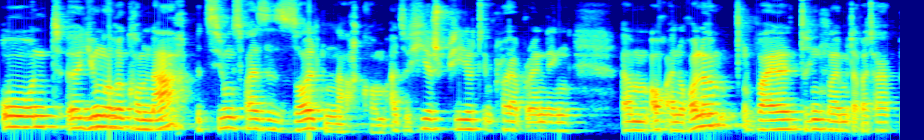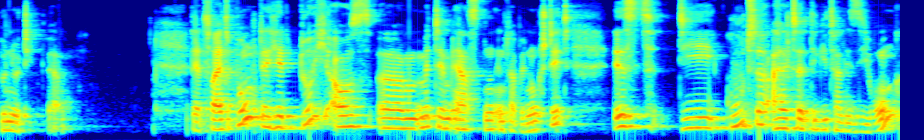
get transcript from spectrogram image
und äh, jüngere kommen nach, beziehungsweise sollten nachkommen. Also hier spielt Employer Branding ähm, auch eine Rolle, weil dringend neue Mitarbeiter benötigt werden. Der zweite Punkt, der hier durchaus ähm, mit dem ersten in Verbindung steht, ist die gute alte Digitalisierung.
